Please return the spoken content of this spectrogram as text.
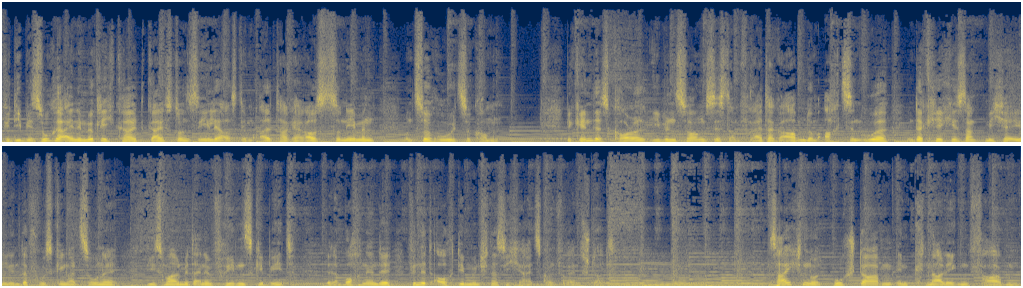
Für die Besucher eine Möglichkeit, Geist und Seele aus dem Alltag herauszunehmen und zur Ruhe zu kommen. Beginn des Choral Evensongs ist am Freitagabend um 18 Uhr in der Kirche St. Michael in der Fußgängerzone, diesmal mit einem Friedensgebet, denn am Wochenende findet auch die Münchner Sicherheitskonferenz statt. Zeichen und Buchstaben in knalligen Farben.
